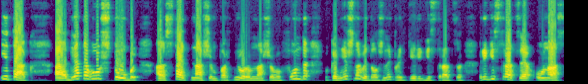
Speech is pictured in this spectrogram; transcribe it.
Итак, а для того, чтобы а, стать нашим партнером нашего фонда, конечно, вы должны пройти регистрацию. Регистрация у нас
